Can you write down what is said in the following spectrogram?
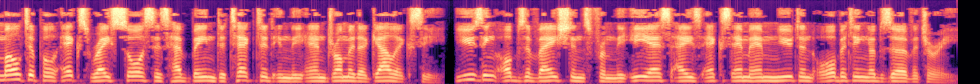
Multiple X-ray sources have been detected in the Andromeda Galaxy, using observations from the ESA's XMM Newton Orbiting Observatory.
